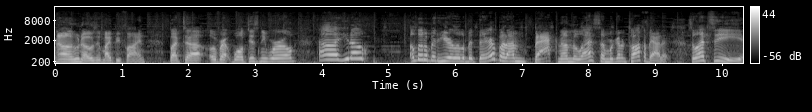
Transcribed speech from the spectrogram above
no, who knows? It might be fine. But uh, over at Walt Disney World, uh, you know, a little bit here, a little bit there, but I'm back nonetheless, and we're going to talk about it. So let's see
